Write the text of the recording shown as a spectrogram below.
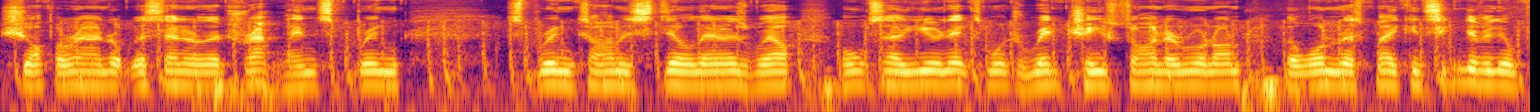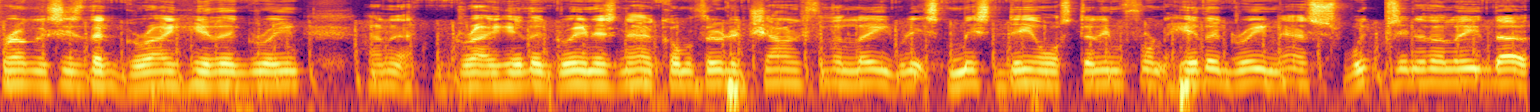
Shop around up the centre of the track, then Spring Springtime is still there as well. Also, you next Much Red Chief's trying to run on. The one that's making significant progress is the Grey Hither Green, and the Grey Hither Green has now come through to challenge for the lead, but it's Miss Dior still in front. Hither Green now sweeps into the lead though,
